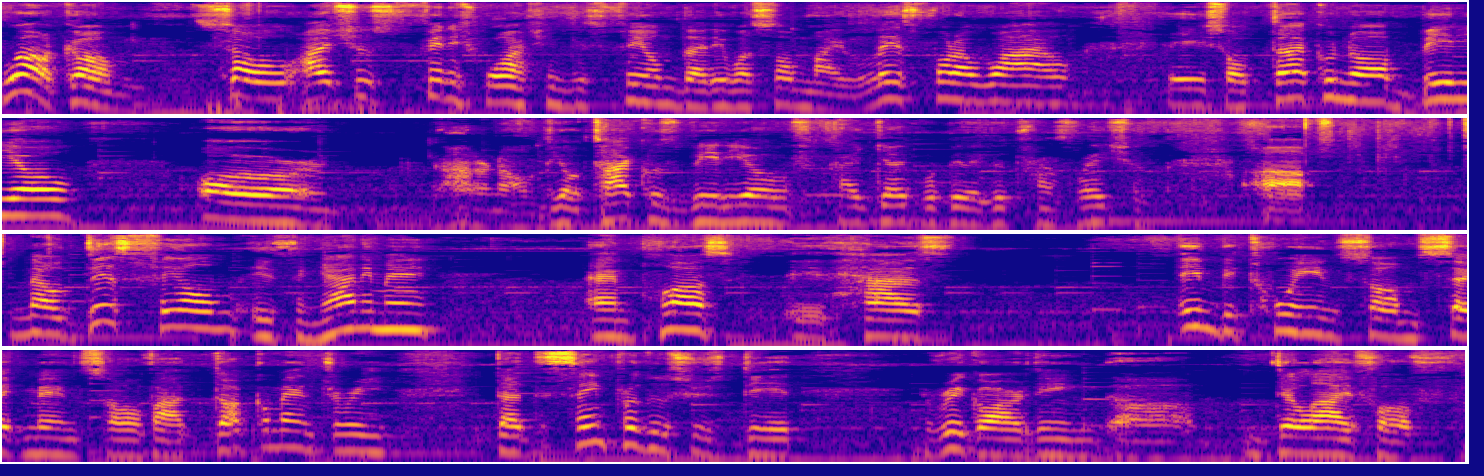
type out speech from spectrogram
Welcome. So I just finished watching this film that it was on my list for a while. It's Otaku no Video, or I don't know, the Otaku's Video. I guess would be a good translation. Uh, now this film is an anime, and plus it has in between some segments of a documentary that the same producers did regarding uh, the life of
